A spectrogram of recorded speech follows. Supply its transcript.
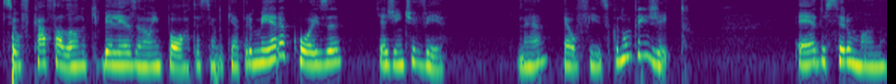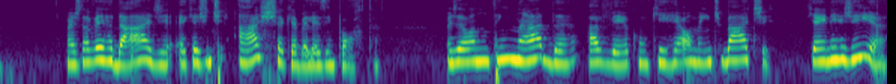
se eu ficar falando que beleza não importa, sendo que é a primeira coisa que a gente vê, né, é o físico, não tem jeito. É do ser humano. Mas na verdade é que a gente acha que a beleza importa. Mas ela não tem nada a ver com o que realmente bate, que é a energia.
